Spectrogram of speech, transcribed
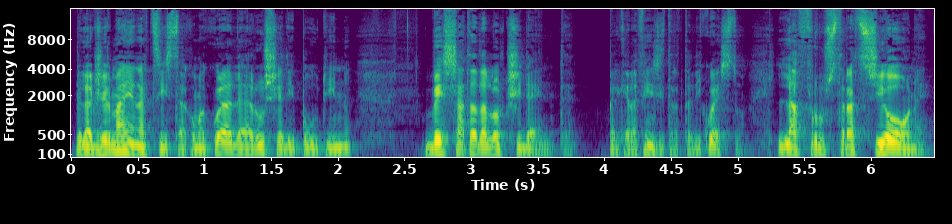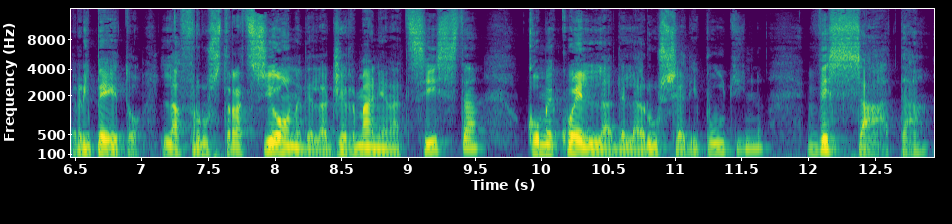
della Germania nazista come quella della Russia di Putin, vessata dall'Occidente, perché alla fine si tratta di questo, la frustrazione, ripeto, la frustrazione della Germania nazista come quella della Russia di Putin, vessata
